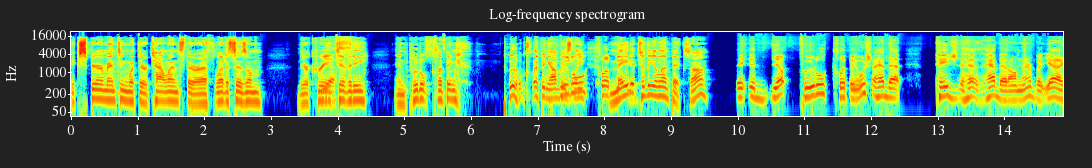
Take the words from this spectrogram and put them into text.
experimenting with their talents, their athleticism, their creativity, and poodle clipping. poodle clipping obviously poodle clipping. made it to the Olympics, huh? It, it- yep, poodle clipping. I wish I had that page that has had that on there, but yeah,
